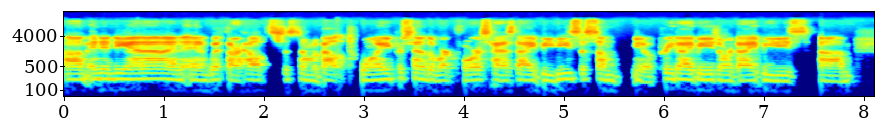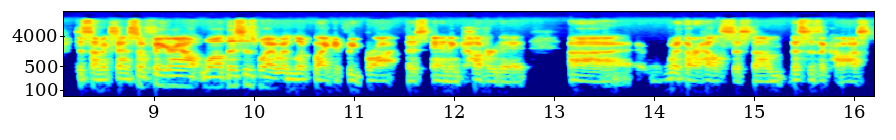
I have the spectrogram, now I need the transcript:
um, in Indiana and, and with our health system, about 20% of the workforce has diabetes to some, you know, pre-diabetes or diabetes um, to some extent. So figuring out, well, this is what it would look like if we brought this in and covered it uh, with our health system. This is the cost.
